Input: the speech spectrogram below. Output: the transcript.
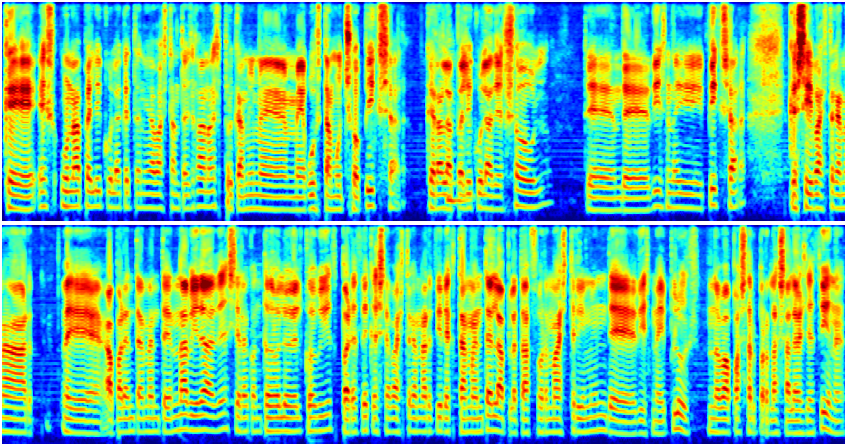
que es una película que tenía bastantes ganas, porque a mí me, me gusta mucho Pixar, que era la película de Soul, de, de Disney y Pixar, que se iba a estrenar eh, aparentemente en Navidades y ahora con todo lo del COVID parece que se va a estrenar directamente en la plataforma streaming de Disney Plus. No va a pasar por las salas de cine.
